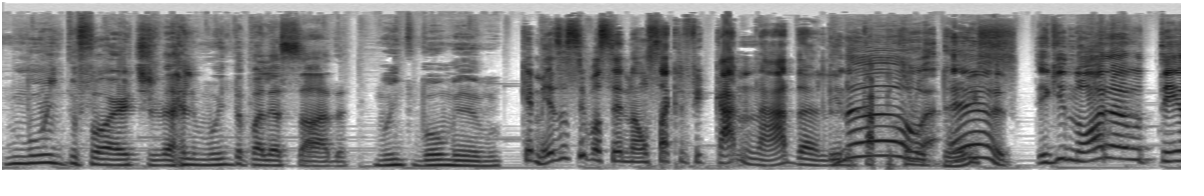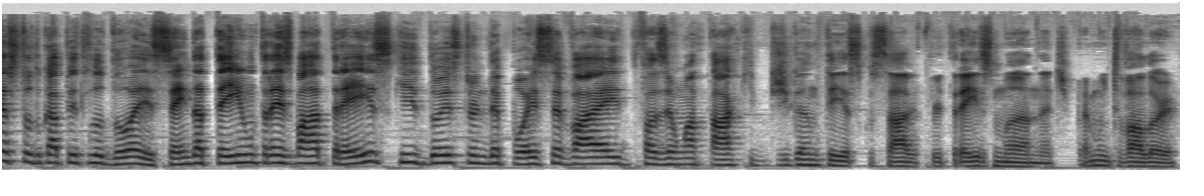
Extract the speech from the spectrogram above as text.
muito forte, velho. Muita palhaçada. Muito bom mesmo. Porque mesmo se você não sacrificar nada ali no não, capítulo 2. É, ignora o texto do capítulo 2. Você ainda tem um 3/3 que dois turnos depois você vai fazer um ataque gigantesco, sabe? Por 3 mana. Tipo, é muito valor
